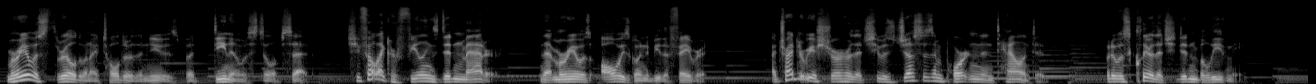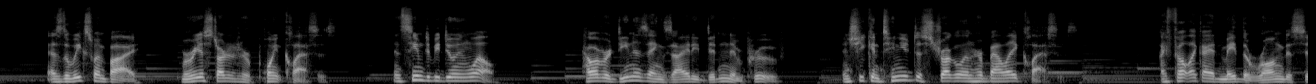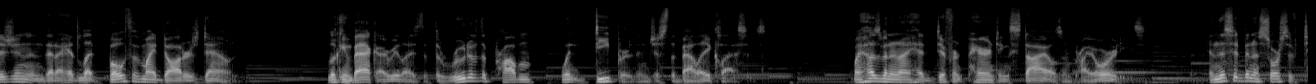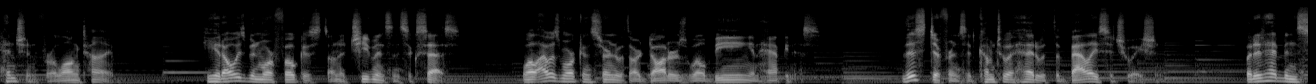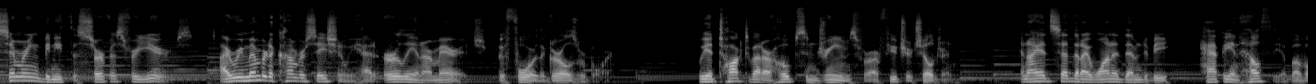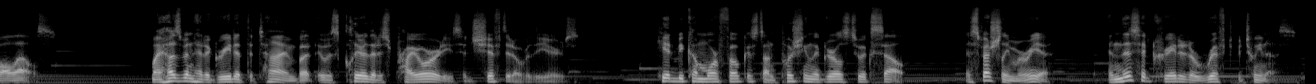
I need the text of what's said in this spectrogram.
Maria was thrilled when I told her the news, but Dina was still upset. She felt like her feelings didn't matter, and that Maria was always going to be the favorite. I tried to reassure her that she was just as important and talented, but it was clear that she didn't believe me. As the weeks went by, Maria started her pointe classes and seemed to be doing well. However, Dina's anxiety didn't improve, and she continued to struggle in her ballet classes. I felt like I had made the wrong decision and that I had let both of my daughters down. Looking back, I realized that the root of the problem went deeper than just the ballet classes. My husband and I had different parenting styles and priorities, and this had been a source of tension for a long time. He had always been more focused on achievements and success, while I was more concerned with our daughter's well being and happiness. This difference had come to a head with the ballet situation, but it had been simmering beneath the surface for years. I remembered a conversation we had early in our marriage, before the girls were born. We had talked about our hopes and dreams for our future children, and I had said that I wanted them to be happy and healthy above all else. My husband had agreed at the time, but it was clear that his priorities had shifted over the years. He had become more focused on pushing the girls to excel, especially Maria, and this had created a rift between us.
